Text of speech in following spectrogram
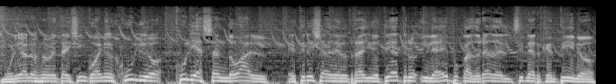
Murió a los 95 años Julio, Julia Sandoval, estrella del radioteatro y la época dorada del cine argentino.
